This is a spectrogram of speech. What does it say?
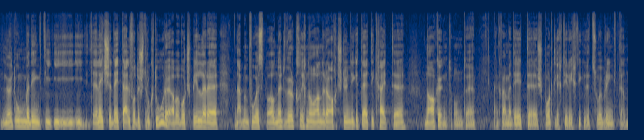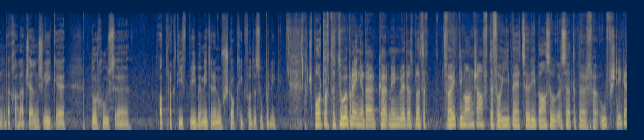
nicht unbedingt in, in, in den letzten Detail der Strukturen, aber wo die Spieler äh, neben dem Fußball nicht wirklich noch an einer achtstündigen Tätigkeit äh, nachgehen. Und äh, wenn man dort äh, sportlich die Richtigen dazu bringt, dann, dann kann auch die Challenge League äh, durchaus äh, attraktiv bleiben mit einer Aufstockung von der Super League. Sportlich dazu bringen, da hört man immer wieder, dass plötzlich zweite Mannschaften von IB, Zürich, Basel sollten dürfen aufsteigen.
